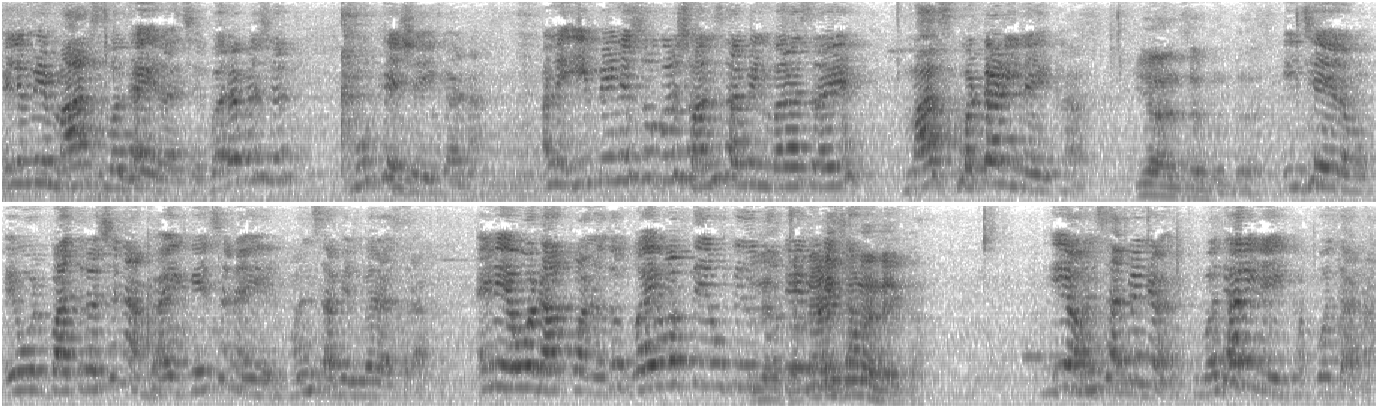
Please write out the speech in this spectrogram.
એટલે મેં માર્ક્સ વધાર્યા છે બરાબર. છે મુકેશ એકાના અને ઈ બેને શું કર્યું હંસાબેન બરાસરાએ માર્ક્સ ઘટાડી નાખ્યા એ જે એવોર્ડ પાત્ર છે ને ભાઈ કે છે ને, એ હંસાબેન બરાસરા. એને એવોર્ડ આપવાનો હતો. ગઈ વખતે એવું કીધું કે એ હંસાબેન વધારી નાખ્યા પોતાના.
